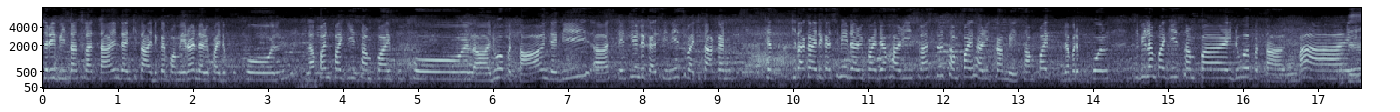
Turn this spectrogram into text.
Seri Bintang Selatan dan kita adakan pameran daripada pukul 8 pagi sampai pukul uh, 2 petang. Jadi uh, stay tune dekat sini sebab kita akan kita akan ada dekat sini daripada hari Selasa sampai hari Khamis sampai daripada pukul 9 pagi sampai 2 petang. Bye. Okey,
